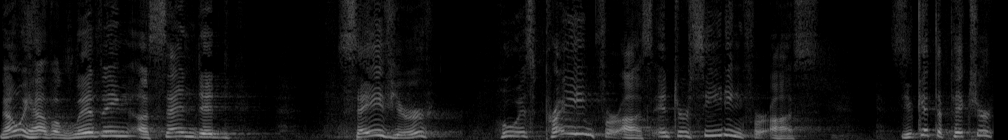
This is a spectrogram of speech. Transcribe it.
Now we have a living, ascended Savior who is praying for us, interceding for us. You get the picture?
